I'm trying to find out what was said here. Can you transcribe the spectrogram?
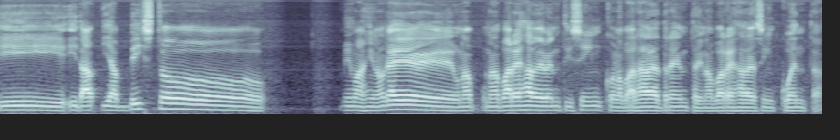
Y, y, has visto, me imagino que hay una, una pareja de 25, una pareja de 30 y una pareja de 50.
